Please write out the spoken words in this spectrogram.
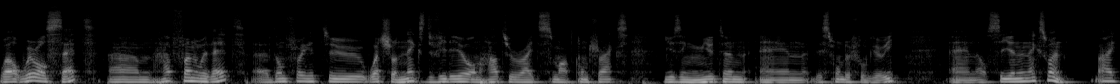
well, we're all set. Um, have fun with it. Uh, don't forget to watch our next video on how to write smart contracts using Mutan and this wonderful GUI. And I'll see you in the next one. Bye.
